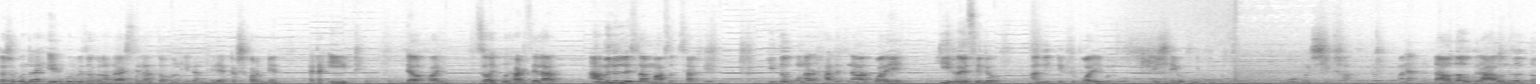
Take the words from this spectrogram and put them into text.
দর্শক বন্ধুরা এর পূর্বে যখন আমরা আসছিলাম তখন এখান থেকে একটা স্বর্ণের একটা ইট দেওয়া হয় জয়পুরহাট জেলার আমিনুল ইসলাম মাসুদ স্যারকে। কিন্তু ওনার হাতে নেওয়ার পরে কি হয়েছিল? আমি একটু পরেই বলব এই সেই অগ্নিকুণ্ড অগ্নি অগ্নিশিখা মানে দাও দাও করে আগুন জ্বলতো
